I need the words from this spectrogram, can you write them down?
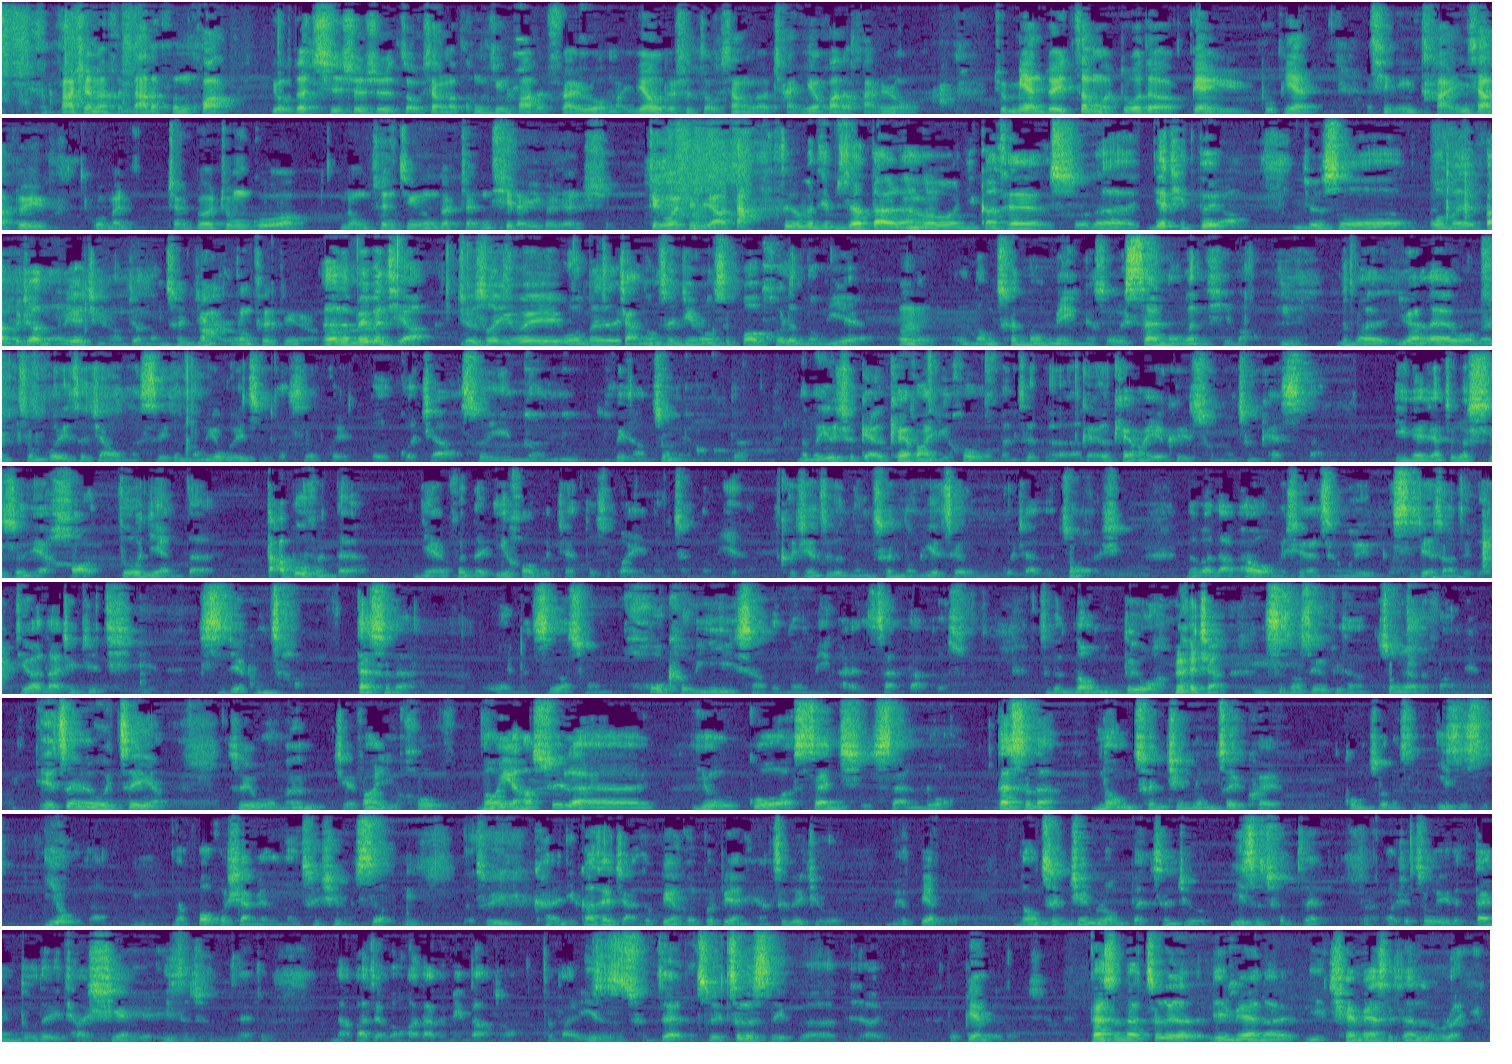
发生了很大的分化，有的其实是走向了空心化的衰弱嘛，也有的是走向了产业化的繁荣。就面对这么多的变与不变，请您谈一下对我们整个中国农村金融的整体的一个认识。这个问题比较大，这个问题比较大。然后你刚才说的也挺对啊，就是我们一般不叫农业金融，叫农村金融。农村金融，呃，没问题啊。就是说，因为我们讲农村金融是包括了农业，嗯，农村农民，所谓三农问题嘛。嗯。那么原来我们中国一直讲，我们是一个农业为主的社会和国家，所以农非常重要。对。那么尤其改革开放以后，我们这个改革开放也可以从农村开始的。应该讲，这个四十年好多年的，大部分的年份的一号文件都是关于农村农业的，可见这个农村农业在我们国家的重要性。那么，哪怕我们现在成为世界上这个第二大经济体、世界工厂，但是呢，我们知道从户口意义上的农民还是占大多数。这个农对我们来讲，始终是一个非常重要的方面。也正因为这样，所以我们解放以后，农银行虽然。有过三起三落，但是呢，农村金融这一块工作呢是一直是有的。嗯，那包括下面的农村信用社。嗯，所以你看，你刚才讲的变和不变，你看这个就没有变过。农村金融本身就一直存在，对，而且作为一个单独的一条线也一直存在，对，哪怕在文化大革命当中，对吧，一直是存在的。所以这个是一个比较不变的东西。但是呢，这个里面呢，你前面实际上漏了一个。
